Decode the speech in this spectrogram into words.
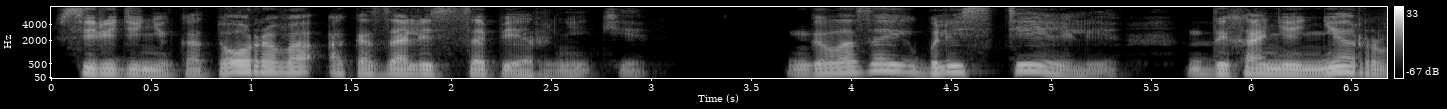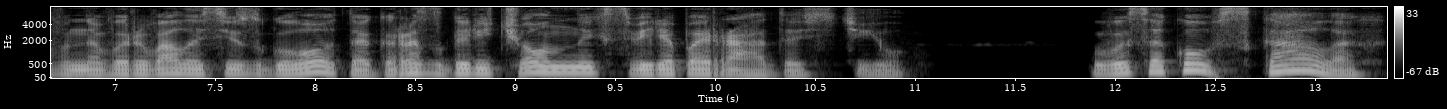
в середине которого оказались соперники. Глаза их блестели, дыхание нервно вырывалось из глоток, разгоряченных свирепой радостью. Высоко в скалах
